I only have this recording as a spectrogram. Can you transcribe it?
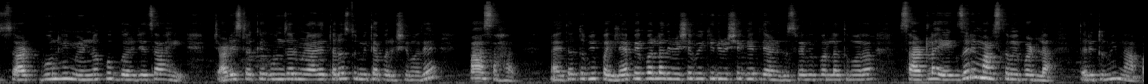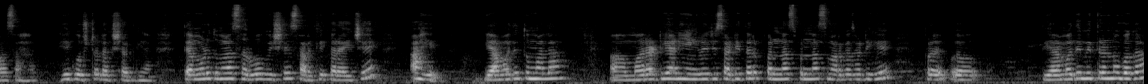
साठ गुण हे मिळणं खूप गरजेचं आहे. चाळीस टक्के गुण जर मिळाले तरच तुम्ही त्या परीक्षेमध्ये पास आहात. नाहीतर तुम्ही पहिल्या पेपरला दीडशेपैकी दीडशे घेतले आणि दुसऱ्या पेपरला तुम्हाला साठला एक जरी मार्क्स कमी पडला तरी तुम्ही नापास आहात. हे गोष्ट लक्षात घ्या. त्यामुळे तुम्हाला सर्व विषय सारखे करायचे आहेत. यामध्ये तुम्हाला मराठी आणि इंग्रजीसाठी तर पन्नास पन्नास मार्कासाठी हे प्र यामध्ये मित्रांनो बघा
